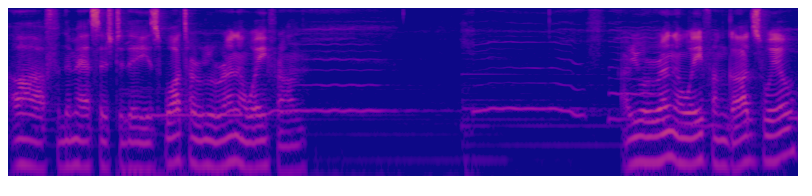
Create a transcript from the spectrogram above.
of the message today is what are you run away from? Are you run away from God's will?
